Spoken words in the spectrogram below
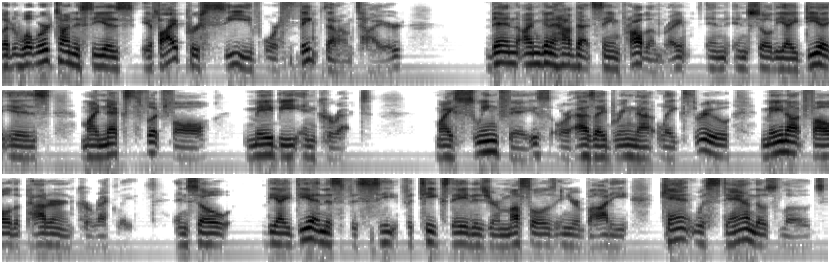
But what we're trying to see is if I perceive or think that I'm tired, then I'm going to have that same problem, right? And and so the idea is my next footfall may be incorrect. My swing phase, or as I bring that leg through, may not follow the pattern correctly. And so the idea in this fatigue state is your muscles in your body can't withstand those loads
